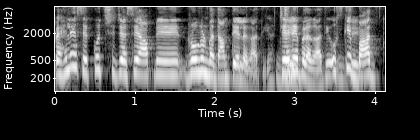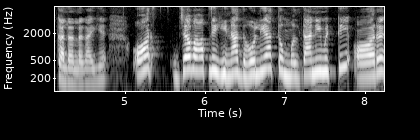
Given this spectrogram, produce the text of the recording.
पहले से कुछ जैसे आपने रोगन बादाम तेल लगा दिया चेहरे पर लगा दिया उसके बाद कलर लगाइए। और जब आपने हीना धो लिया तो मुल्तानी मिट्टी और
